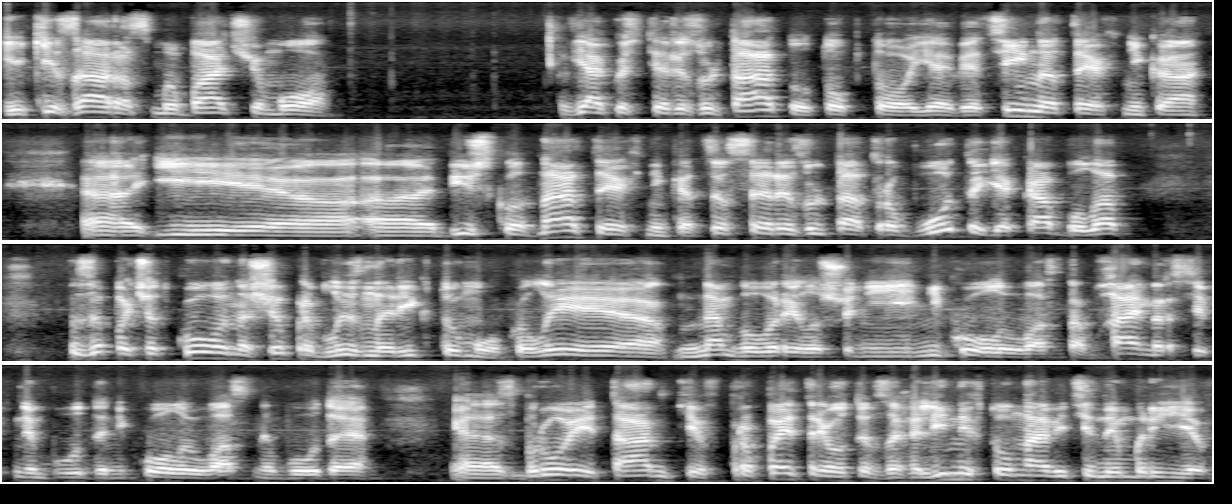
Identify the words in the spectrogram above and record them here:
які зараз ми бачимо в якості результату, тобто і авіаційна техніка, е, і е, е, більш складна техніка, це все результат роботи, яка була започаткована ще приблизно рік тому, коли нам говорили, що ні ніколи у вас там хаймерсів не буде, ніколи у вас не буде е, зброї, танків. Про Петріоти взагалі ніхто навіть і не мріяв.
